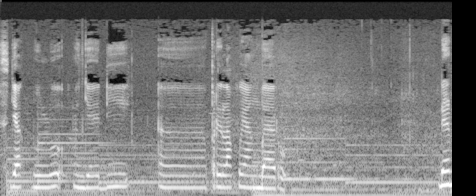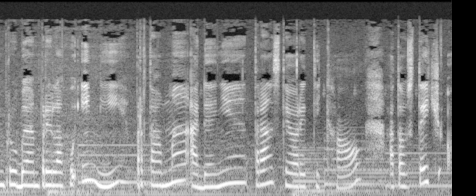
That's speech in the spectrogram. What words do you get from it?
sejak dulu menjadi uh, perilaku yang baru. Dan perubahan perilaku ini pertama adanya trans-theoretical atau stage of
